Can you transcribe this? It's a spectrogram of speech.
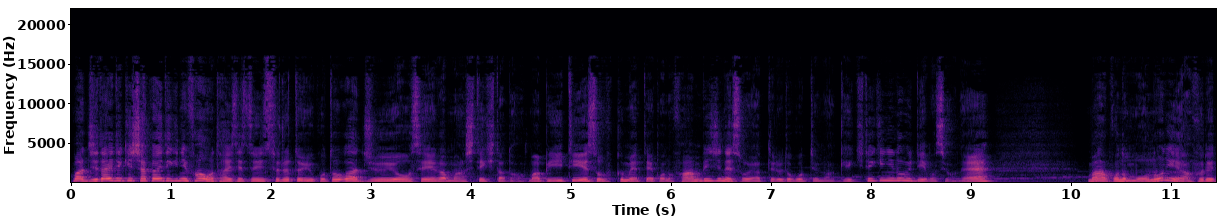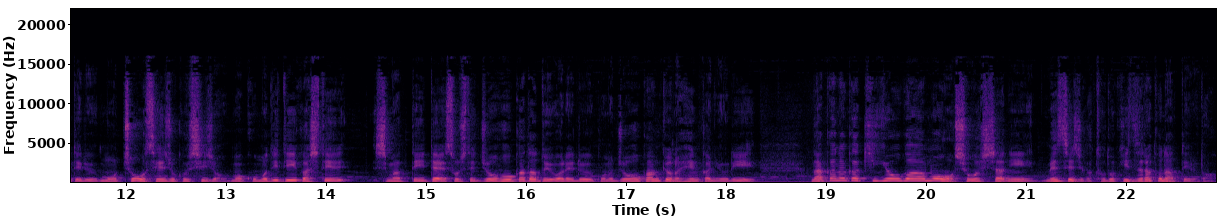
まあ、時代的社会的にファンを大切にするということが重要性が増してきたと、まあ、BTS を含めてこのファンビジネスをやってるとこっていうのは劇的に伸びていますよね。まあこの物に溢れてるもう超成熟市場、もうコモディティ化してしまっていてそして情報化だと言われるこの情報環境の変化によりなかなか企業側も消費者にメッセージが届きづらくなっていると。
